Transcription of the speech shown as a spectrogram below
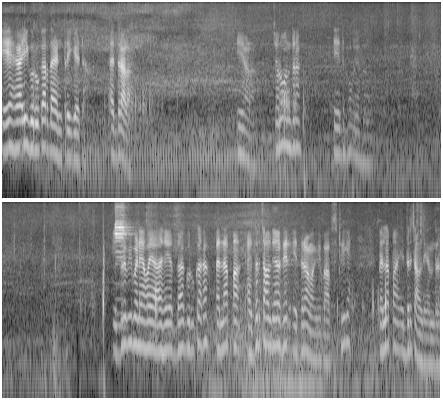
ਇਹ ਹੈਗਾ ਜੀ ਗੁਰੂ ਘਰ ਦਾ ਐਂਟਰੀ ਗੇਟ ਇੱਧਰ ਵਾਲਾ। ਇਹ ਵਾਲਾ। ਚਲੋ ਅੰਦਰ ਤੇ ਦਿਖਾਉਣੇ ਆ ਇੱਧਰ ਵੀ ਬਣਿਆ ਹੋਇਆ ਇਹ ਅੱਧਾ ਗੁਰੂ ਘਰ ਪਹਿਲਾਂ ਆਪਾਂ ਇੱਧਰ ਚੱਲਦੇ ਆਂ ਫਿਰ ਇੱਧਰ ਆਵਾਂਗੇ ਵਾਪਸ, ਠੀਕ ਹੈ? ਪਹਿਲਾਂ ਆਪਾਂ ਇੱਧਰ ਚੱਲਦੇ ਆਂ ਅੰਦਰ।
